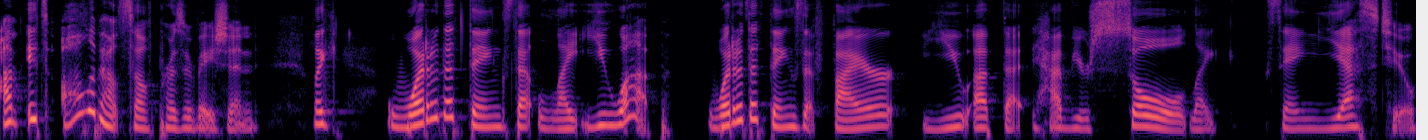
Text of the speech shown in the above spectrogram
Um, it's all about self preservation. Like, what are the things that light you up? What are the things that fire you up that have your soul like saying yes to?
